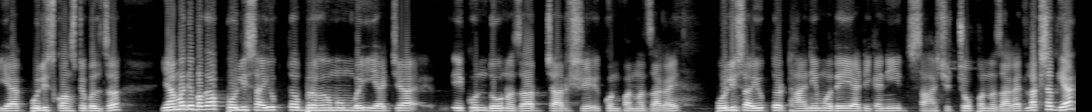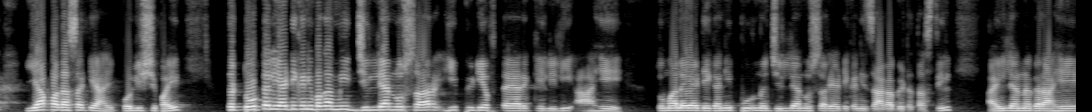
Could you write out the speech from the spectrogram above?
या पोलीस कॉन्स्टेबलचं. यामध्ये बघा पोलीस आयुक्त बृहमुंबई याच्या एकूण दोन हजार चारशे एकोणपन्नास जागा आहेत. पोलीस आयुक्त ठाणेमध्ये या ठिकाणी सहाशे चोपन्न जागा आहेत. लक्षात घ्या या पदासाठी आहे पोलीस शिपाई. तर टोटल या ठिकाणी बघा मी जिल्ह्यानुसार ही पीडीएफ तयार केलेली आहे. तुम्हाला या ठिकाणी पूर्ण जिल्ह्यानुसार या ठिकाणी जागा भेटत असतील. अहिल्यानगर आहे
